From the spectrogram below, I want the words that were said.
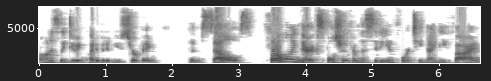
honestly doing quite a bit of usurping themselves. Following their expulsion from the city in 1495,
